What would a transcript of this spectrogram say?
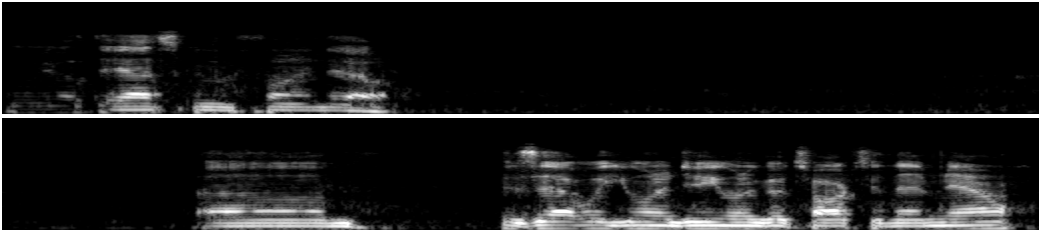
We have to ask them and find out. Um, is that what you want to do? You want to go talk to them now?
